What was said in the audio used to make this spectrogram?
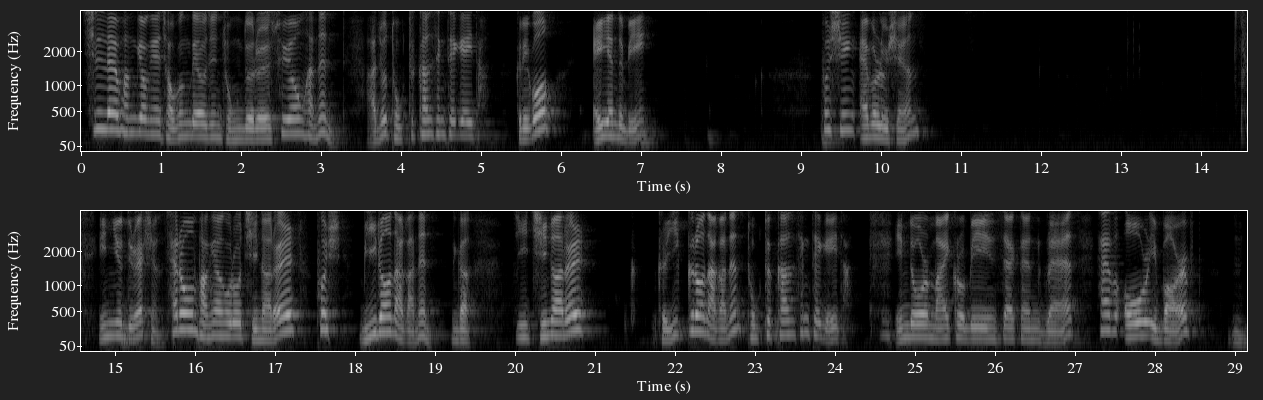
실내 환경에 적응되어진 종들을 수용하는 아주 독특한 생태계이다. 그리고 A and B pushing evolution in new direction 새로운 방향으로 진화를 push 밀어 나가는 그러니까 이 진화를 그 이끌어 나가는 독특한 생태계이다. Indoor microbe, insect, and rat have all evolved 음,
